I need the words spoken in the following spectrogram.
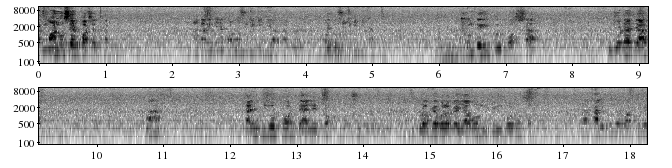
আর মানুষের পাশে থাকবে। আগামী দিনে কর্মসূচি কি কি হবে আপনার? কর্মসূচি কি কি থাকছে? এখন তো এই বর্ষা পুজোটা যাক হ্যাঁ। কালী পুজোর পর দিয়ালির পর ব্লকে ব্লকে যাব মিটিং করব সব। কালী পুজোর পর থেকে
